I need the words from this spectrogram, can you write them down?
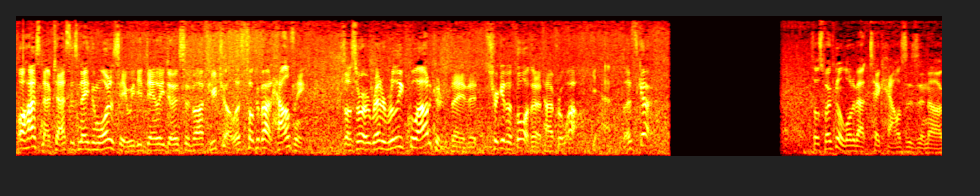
Oh, hi Snapchat, it's Nathan Waters here with your daily dose of our future. Let's talk about housing. So I saw, read a really cool article today that triggered a thought that I've had for a while. Yeah, let's go. So I've spoken a lot about tech houses and uh,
